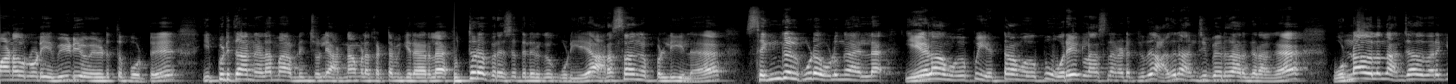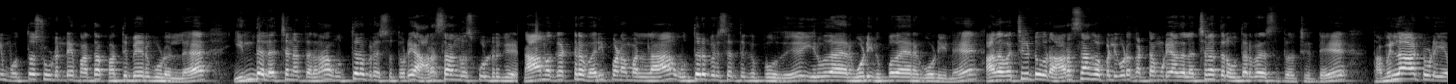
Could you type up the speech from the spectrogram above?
மாணவர்களுடைய வீடியோவை எடுத்து போட்டு இப்படித்தான் நிலைமை அப்படின்னு சொல்லி அண்ணாமலை கட்டமைக்கிறாருல. உத்தரப்பிரதேசத்தில் இருக்கக்கூடிய அரசாங்க பள்ளியில் செங்கல் கூட ஒழுங்காக இல்லை. ஏழாம் வகுப்பு எட்டாம் வகுப்பு ஒரே கிளாஸில் நடக்குது. அதில் அஞ்சு பேர் தான் இருக்கிறாங்க. ஒன்றாவதுலேருந்து அஞ்சாவது வரைக்கும் மொத்த ஸ்டூடெண்ட்டே பார்த்தா பத்து பேர் கூட இல்லை. இந்த லட்சணத்தில் தான் உத்தரப்பிரதேசத்துடைய அரசாங்க ஸ்கூல் இருக்கு. நாம கட்டுற வரி பணம் எல்லாம் உத்தரப்பிரதேசத்துக்கு போகுது. இருபதாயிரம் கோடி முப்பதாயிரம் கோடின்னு. அதை வச்சுக்கிட்டு ஒரு அரசாங்க பள்ளி கூட கட்ட முடியாத லட்சணத்தில் உத்தரப்பிரதேசத்தை வச்சுக்கிட்டு தமிழ்நாட்டுடைய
